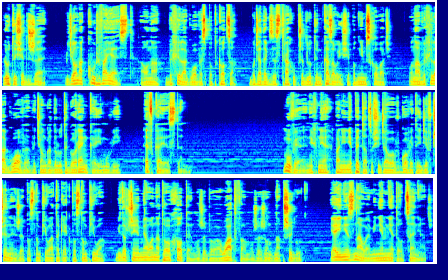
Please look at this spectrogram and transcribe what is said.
Luty się drze. Gdzie ona kurwa jest? A ona wychyla głowę spod koca, bo dziadek ze strachu przed lutym kazał jej się pod nim schować. Ona wychyla głowę, wyciąga do lutego rękę i mówi: Ewka jestem. Mówię, niech mnie pani nie pyta, co się działo w głowie tej dziewczyny, że postąpiła tak, jak postąpiła. Widocznie miała na to ochotę, może była łatwa, może żądna przygód. Ja jej nie znałem i nie mnie to oceniać.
